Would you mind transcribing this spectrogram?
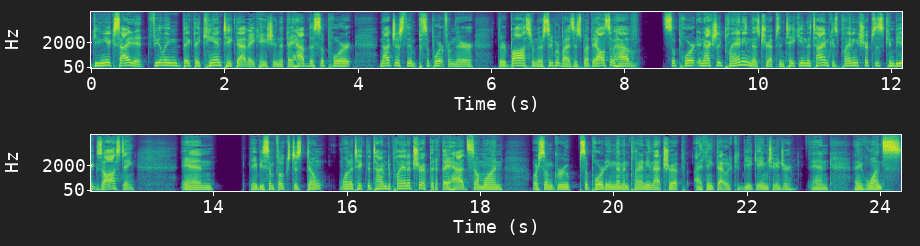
getting excited, feeling like they can take that vacation, that they have the support, not just the support from their their boss, from their supervisors, but they also have support in actually planning those trips and taking the time because planning trips is, can be exhausting. And maybe some folks just don't want to take the time to plan a trip. But if they had someone or some group supporting them and planning that trip, I think that would could be a game changer. And I think once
